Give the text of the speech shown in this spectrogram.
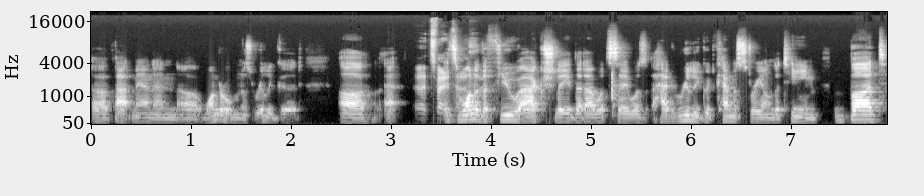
uh, Batman and uh, Wonder Woman is really good. Uh, That's it's one of the few actually that I would say was had really good chemistry on the team, but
